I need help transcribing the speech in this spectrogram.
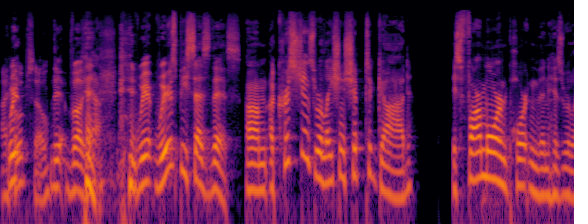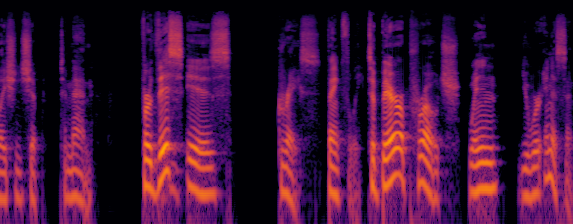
I hope so. the, well, yeah. Weir- Wiersbe says this: um, a Christian's relationship to God is far more important than his relationship to men, for this is grace. Thankfully, to bear approach when you were innocent.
